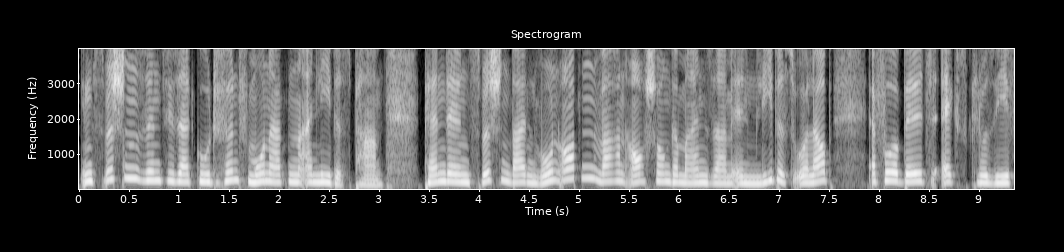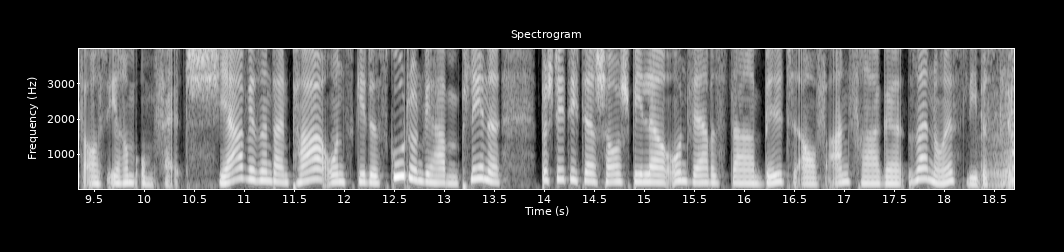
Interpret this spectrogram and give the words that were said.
Inzwischen sind sie seit gut fünf Monaten ein Liebespaar. Pendeln zwischen beiden Wohnorten waren auch schon gemeinsam im Liebesurlaub, erfuhr Bild exklusiv aus ihrem Umfeld. Ja, wir sind ein uns geht es gut und wir haben Pläne, bestätigt der Schauspieler und Werbestar Bild auf Anfrage sein neues Liebesglück.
